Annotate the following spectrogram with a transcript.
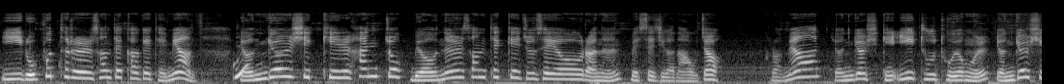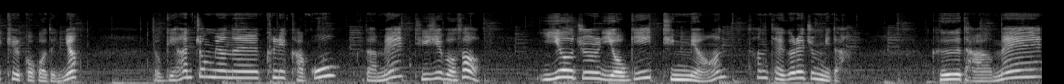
이 loft를 선택하게 되면 연결시킬 한쪽 면을 선택해 주세요 라는 메시지가 나오죠. 그러면 연결시킨 이 두 도형을 연결시킬 거거든요. 여기 한쪽 면을 클릭하고 그 다음에 뒤집어서 이어줄 여기 뒷면 선택을 해줍니다. 그 다음에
